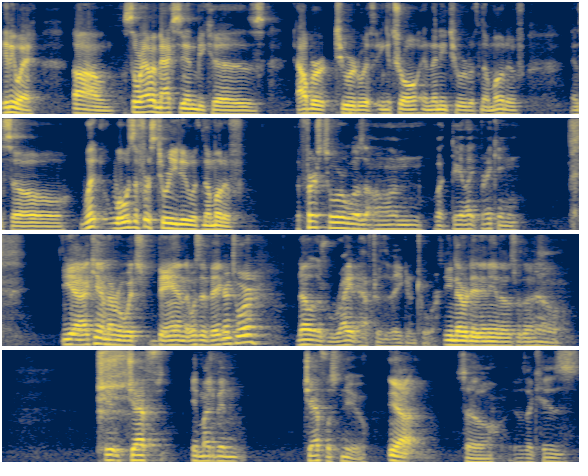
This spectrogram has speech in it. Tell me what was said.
Anyway, um, so we're having Max in because Albert toured with In Control and then he toured with No Motive. And so, what what was the first tour you did with No Motive? The first tour was on what Daylight Breaking. Yeah, I can't remember which band. Was it Vagrant Tour? No, it was right after the Vagrant tour. You never did any of those with us. No, it was Jeff. It might have been Jeff was new, Yeah. so it was like his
